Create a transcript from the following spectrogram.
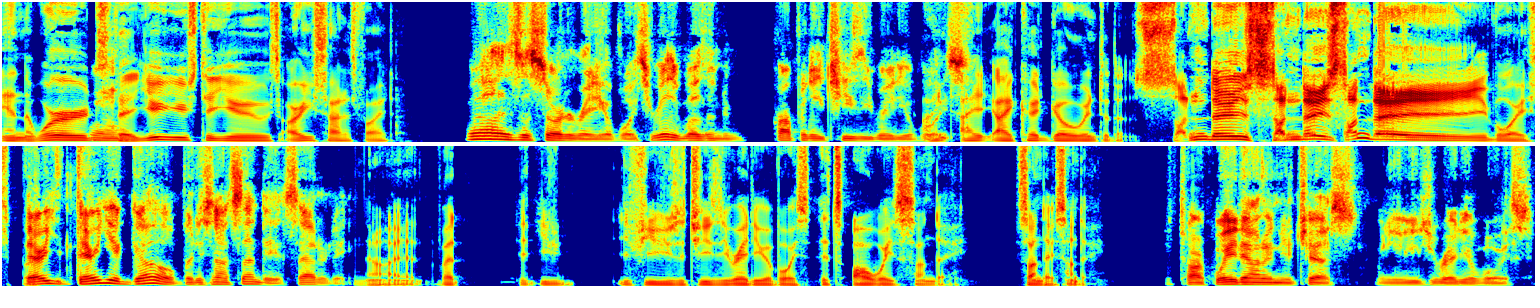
in the words Well- that you used to use. Are you satisfied? well, it's a sort of radio voice. It really wasn't properly cheesy radio voice. I, I could go into the Sunday, Sunday, Sunday voice, but there, you- there you go. But it's not Sunday; it's Saturday. No, I, but it, you if you use a cheesy radio voice, it's always Sunday, Sunday, Sunday. You talk way down in your chest when you use your radio voice.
